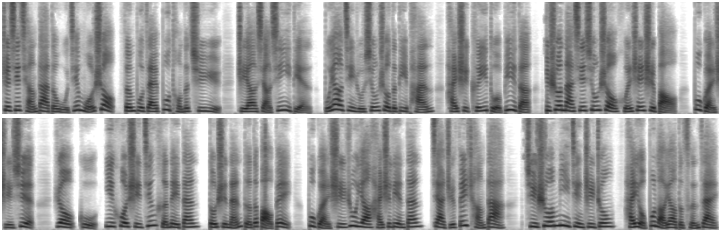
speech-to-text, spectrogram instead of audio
这些强大的五阶魔兽分布在不同的区域，只要小心一点，不要进入凶兽的地盘，还是可以躲避的。据说那些凶兽浑身是宝，不管是血肉骨，亦或是晶核内丹，都是难得的宝贝。不管是入药还是炼丹，价值非常大。据说秘境之中还有不老药的存在，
